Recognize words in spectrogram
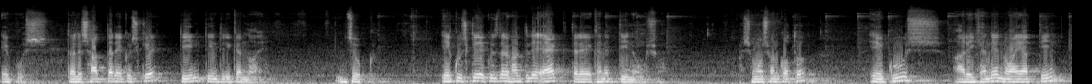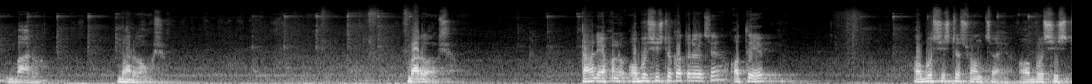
একুশ। তাহলে সাত দ্বারা একুশকে তিন তিন তিরিকা নয়। যোগ। একুশকে একুশ দ্বারা ভাগ দিলে এক, তাহলে এখানে তিন অংশ। সমান কত? একুশ, আর এখানে নয় আর তিন, বারো। বারো অংশ। বারো অংশ। তাহলে এখন অবশিষ্ট কত রয়েছে? অতএব অবশিষ্ট সঞ্চয় অবশিষ্ট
